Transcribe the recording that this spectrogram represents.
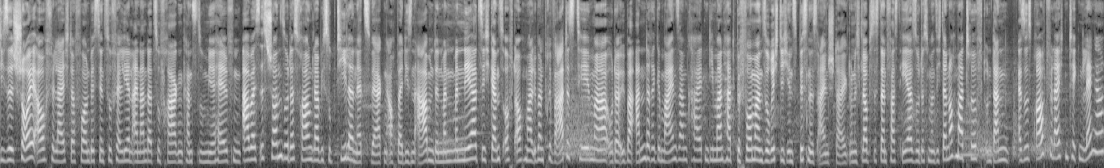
diese Scheu auch vielleicht davor ein bisschen zu verlieren, einander zu fragen, kannst du mir helfen? Aber es ist schon so, dass Frauen, glaube ich, subtiler netzwerken, auch bei diesen Abenden. Man, man nähert sich ganz oft auch mal über ein privates Thema oder über andere Gemeinsamkeiten, die man hat, bevor man so richtig ins Business einsteigt. Und ich glaube, es ist dann fast eher so, dass man sich dann nochmal trifft und dann, also es braucht vielleicht einen Ticken länger,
